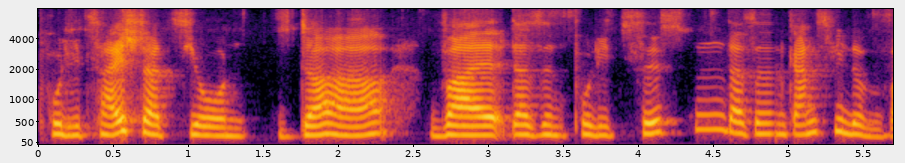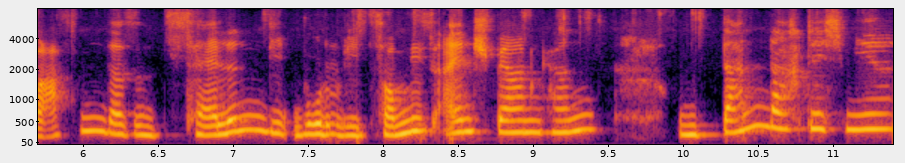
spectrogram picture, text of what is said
Polizeistation. Da, weil da sind Polizisten, da sind ganz viele Waffen, da sind Zellen, die, wo du die Zombies einsperren kannst. Und dann dachte ich mir,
